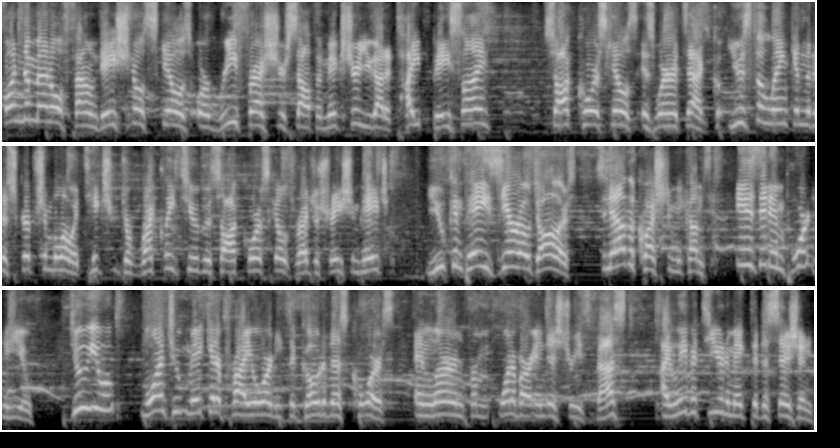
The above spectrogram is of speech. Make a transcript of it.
fundamental foundational skills or refresh yourself and make sure you got a tight baseline, SOC Core Skills is where it's at. Use the link in the description below. It takes you directly to the SOC Core Skills registration page. You can pay zero dollars. So now the question becomes is it important to you? Do you want to make it a priority to go to this course and learn from one of our industry's best? I leave it to you to make the decision.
